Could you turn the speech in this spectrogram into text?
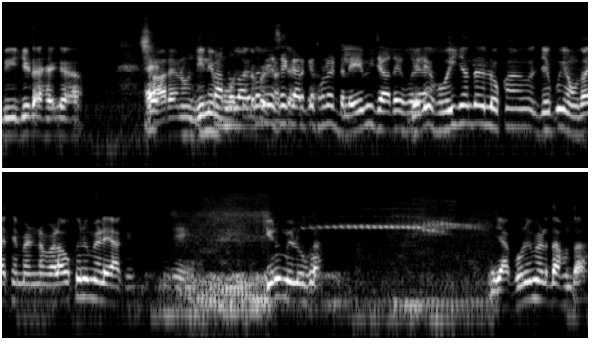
ਵੀ ਜਿਹੜਾ ਹੈਗਾ ਸਾਰਿਆਂ ਨੂੰ ਜਿਹਨੇ ਮੋਰਚਾ ਲੱਗਦਾ ਵੀ ਇਸੇ ਕਰਕੇ ਥੋੜਾ ਡਿਲੇ ਵੀ ਜ਼ਿਆਦਾ ਹੋਇਆ ਹੋ ਹੀ ਜਾਂਦੇ ਲੋਕਾਂ ਜੇ ਕੋਈ ਆਉਂਦਾ ਇੱਥੇ ਮਿਲਣ ਵਾਲਾ ਉਹ ਕਿਹਨੂੰ ਮਿਲੇ ਆ ਕੇ? ਜੀ। ਕਿਹਨੂੰ ਮਿਲੂਗਾ? ਜੇ ਆਗੂ ਨਹੀਂ ਮਿਲਦਾ ਹੁੰਦਾ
